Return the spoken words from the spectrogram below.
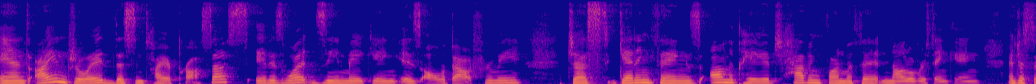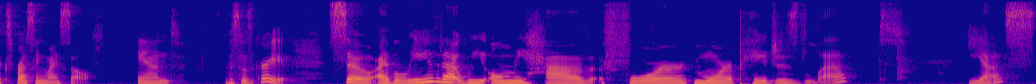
And I enjoyed this entire process. It is what zine making is all about for me. Just getting things on the page, having fun with it, not overthinking, and just expressing myself. And this was great. So I believe that we only have four more pages left. Yes.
